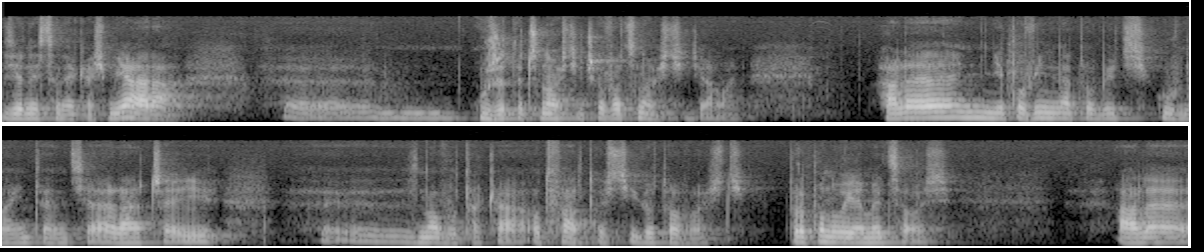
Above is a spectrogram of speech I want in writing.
z jednej strony jakaś miara, użyteczności czy owocności działań. Ale nie powinna to być główna intencja, raczej e, znowu taka otwartość i gotowość. Proponujemy coś, ale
